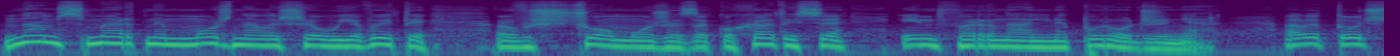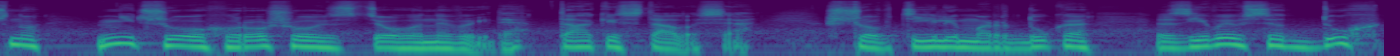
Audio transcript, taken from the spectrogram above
Нам, смертним, можна лише уявити, в що може закохатися інфернальне породження, але точно нічого хорошого з цього не вийде. Так і сталося, що в тілі Мардука з'явився дух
